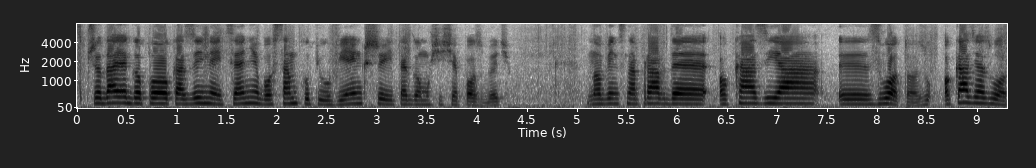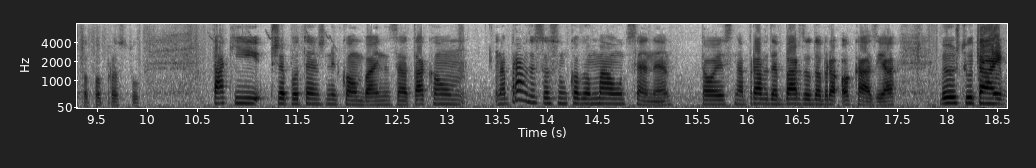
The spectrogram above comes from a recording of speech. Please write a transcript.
sprzedaje go po okazyjnej cenie, bo sam kupił większy i tego musi się pozbyć. No więc naprawdę okazja y, złoto, z, okazja złoto po prostu. Taki przepotężny kombajn za taką naprawdę stosunkowo małą cenę, to jest naprawdę bardzo dobra okazja. Był już tutaj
